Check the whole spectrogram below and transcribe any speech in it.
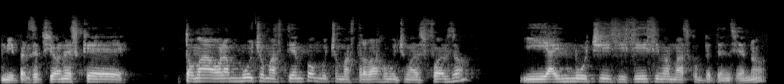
Mi percepción es que toma ahora mucho más tiempo, mucho más trabajo, mucho más esfuerzo y hay muchísima más competencia, ¿no?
